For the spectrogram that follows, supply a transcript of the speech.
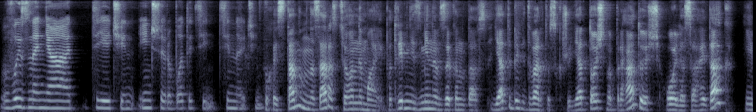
визнання тієї чи іншої роботи цінної чи ні. Слухай, станом на зараз цього немає. Потрібні зміни в законодавстві. Я тобі відверто скажу. Я точно пригадую, що Оля Сагайдак, і,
